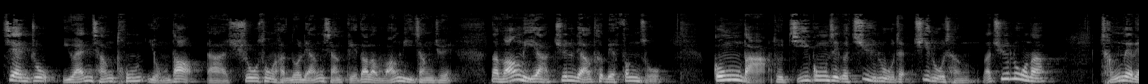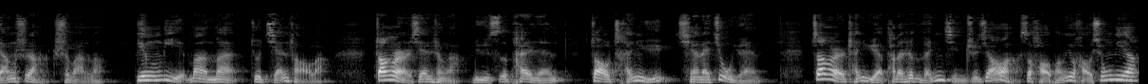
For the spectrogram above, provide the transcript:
建筑袁墙通甬道啊，输送很多粮饷给到了王离将军。那王离啊，军粮特别丰足，攻打就急攻这个巨鹿这巨鹿城。那巨鹿呢，城内粮食啊吃完了，兵力慢慢就减少了。张耳先生啊，屡次派人召陈馀前来救援。张耳、陈馀啊，他那是文锦之交啊，是好朋友、好兄弟啊。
